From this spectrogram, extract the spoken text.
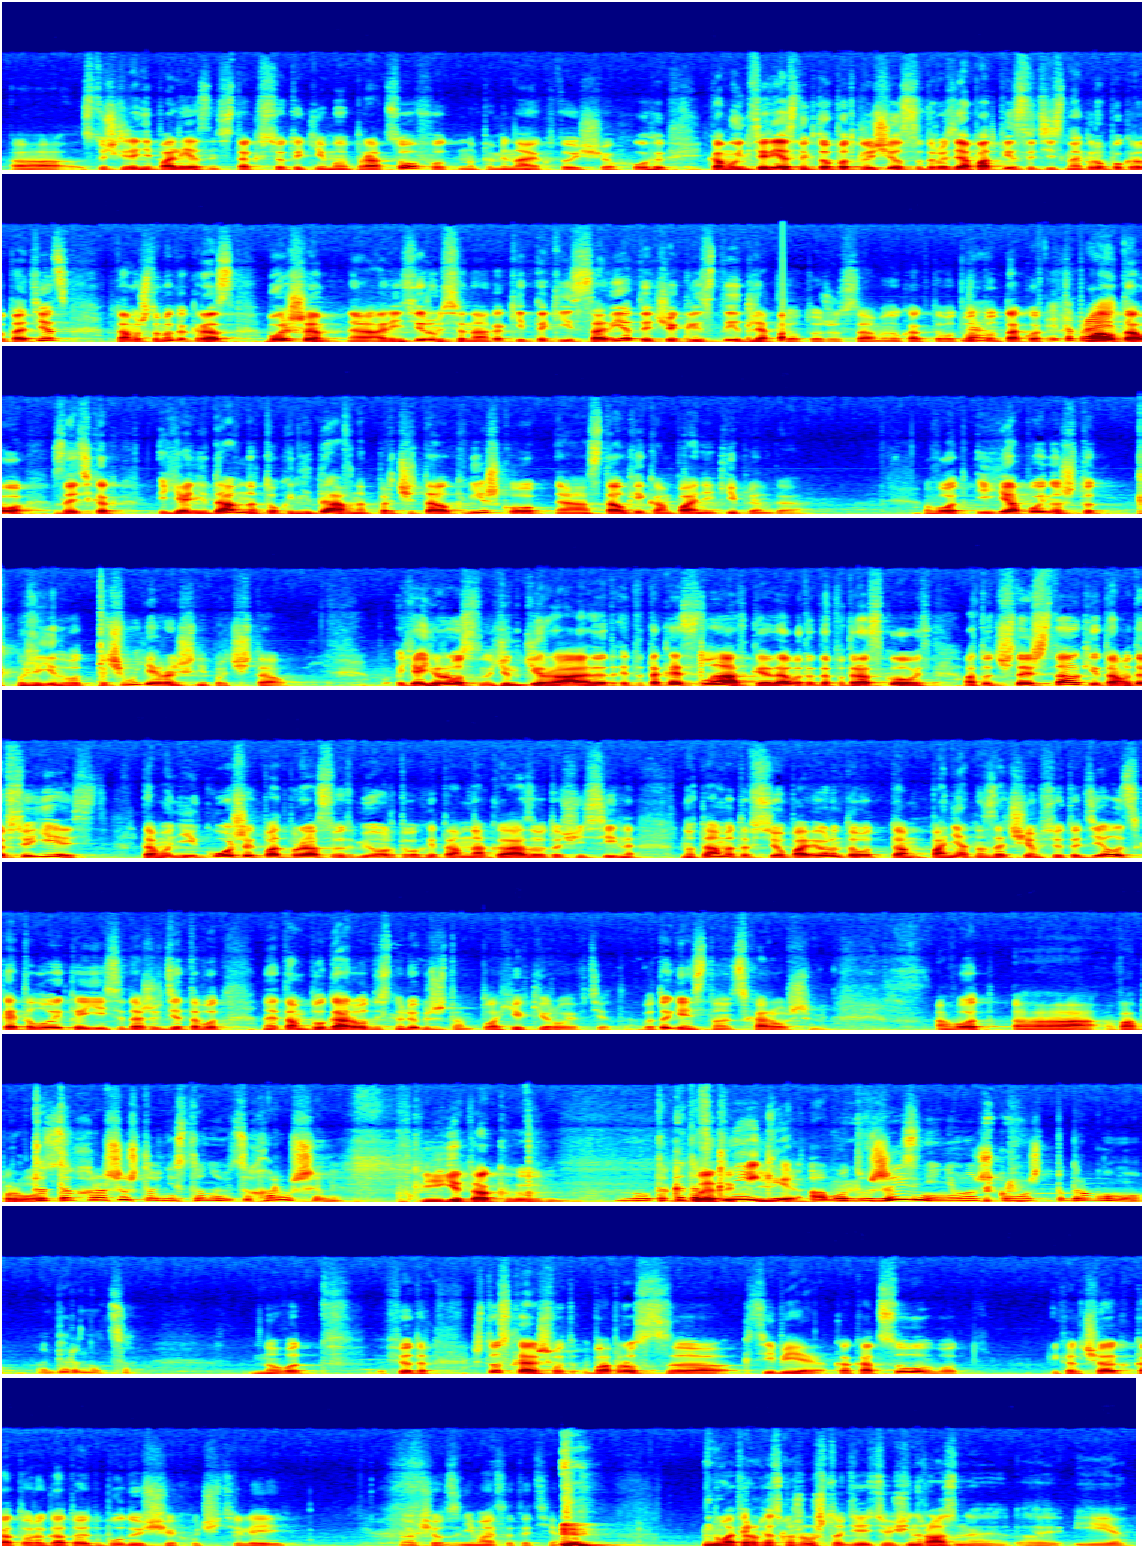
с точки зрения полезности, так все-таки мы про отцов, вот напоминаю, кто еще, кому интересно, кто подключился, друзья, подписывайтесь на группу Крутотец, потому что мы как раз больше э, ориентируемся на какие-то такие советы, чек-листы для то же самое, ну как-то вот, Да, вот он такой. это Мало это. того, знаете как, я недавно, только недавно прочитал книжку э, «Сталки компании» Киплинга. Вот, и я понял, что, блин, вот почему я ее раньше не прочитал? Я и рос, ну, юнкера, это, это такая сладкая, да, вот эта подростковость. А тут читаешь сталки, там это все есть. Там они и кошек подбрасывают мертвых, и там наказывают очень сильно. Но там это все повернуто, вот там понятно, зачем все это делается, какая-то логика есть, и даже где-то вот на этом благородность, ну любишь же там плохих героев где-то. В итоге они становятся хорошими. А вот а, вопрос. Это так хорошо, что они становятся хорошими. В книге так э, Ну так это В в, книге, книге. а вот в жизни немножечко может по-другому обернуться. Ну вот, Федор, что скажешь? Вот вопрос э, к тебе, как отцу, вот, и как человеку, который готовит будущих учителей, ну, вообще вот занимается этой темой. Ну, во-первых, я скажу, что дети очень разные, э, и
